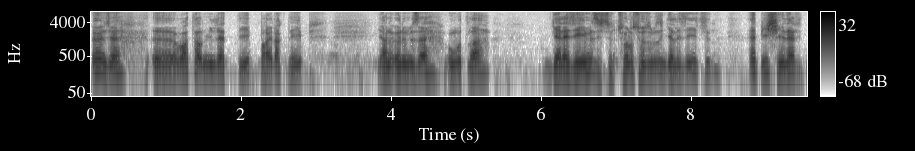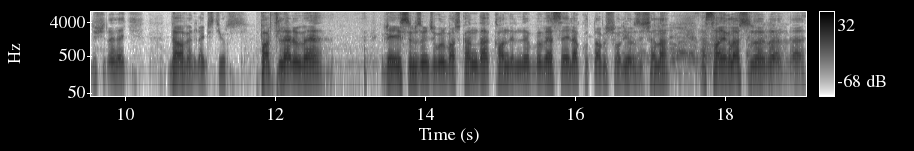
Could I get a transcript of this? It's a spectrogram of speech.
Önce e, vatan millet deyip bayrak deyip yani önümüze umutla geleceğimiz için, çoluk sözümüzün geleceği için hep iyi şeyler düşünerek devam etmek istiyoruz. Partilerin ve reisimizin Cumhurbaşkanı da kandilini bu vesileyle kutlamış oluyoruz inşallah. Saygılar. Evet.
